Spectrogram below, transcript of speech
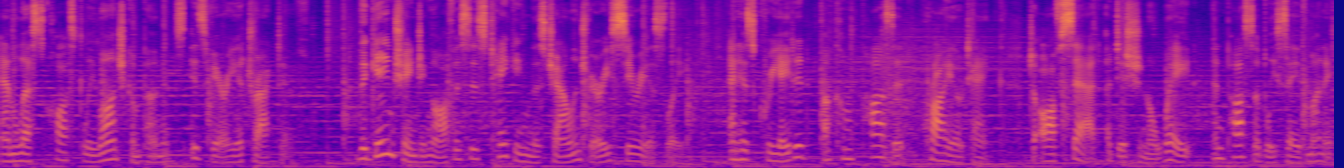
and less costly launch components is very attractive. The Game Changing Office is taking this challenge very seriously and has created a composite cryo tank to offset additional weight and possibly save money.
